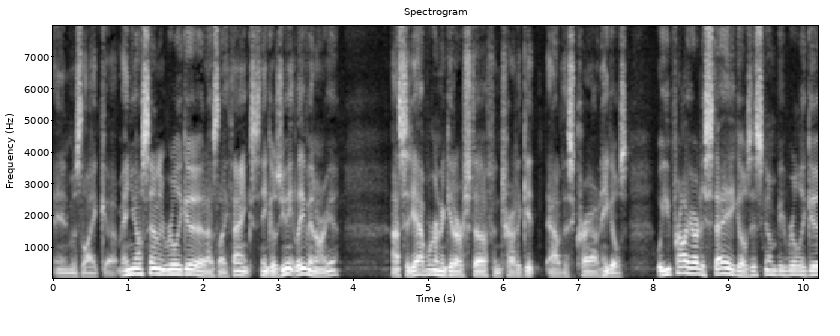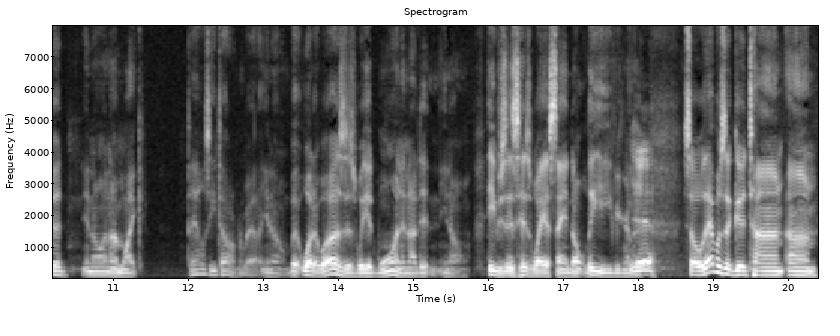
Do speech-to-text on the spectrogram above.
and was like, uh, "Man, y'all sounded really good." I was like, "Thanks." He goes, "You ain't leaving, are you?" I said, "Yeah, we're gonna get our stuff and try to get out of this crowd." And he goes, "Well, you probably ought to stay." He goes, "It's gonna be really good," you know. And I'm like, "The hell's he talking about?" You know. But what it was is we had won, and I didn't. You know, he was his way of saying, "Don't leave. You're gonna." Yeah. So that was a good time. Um,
